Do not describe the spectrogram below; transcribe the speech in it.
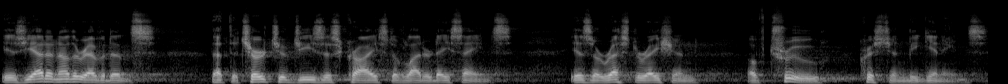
is yet another evidence that the Church of Jesus Christ of Latter day Saints is a restoration of true Christian beginnings.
